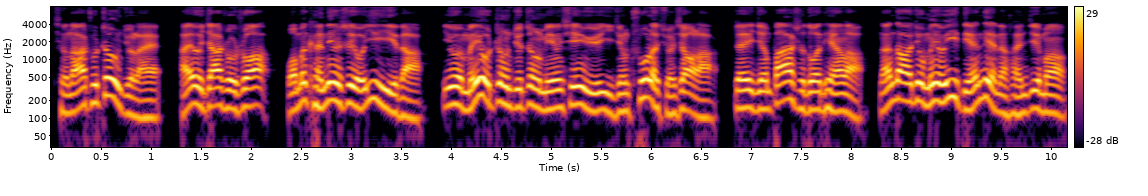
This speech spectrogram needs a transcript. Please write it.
请拿出证据来。还有家属说，我们肯定是有异议的，因为没有证据证明鑫宇已经出了学校了。这已经八十多天了，难道就没有一点点的痕迹吗？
